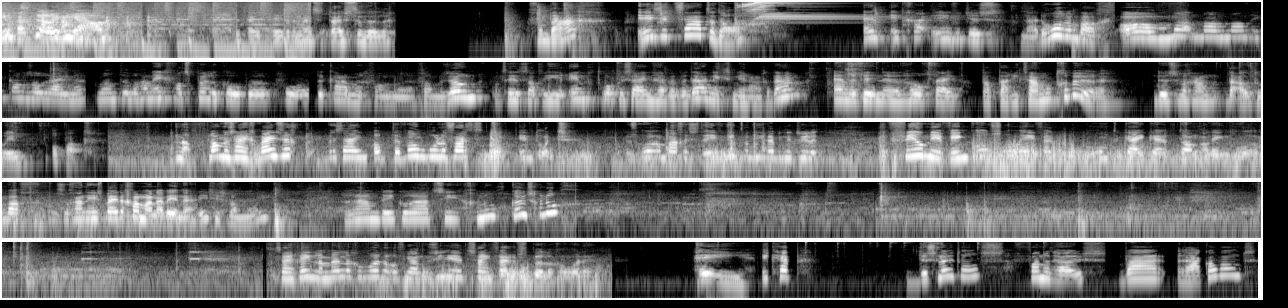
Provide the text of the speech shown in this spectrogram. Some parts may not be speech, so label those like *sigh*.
joh, stel je niet aan. Even tegen de mensen thuis te lullen. Vandaag is het zaterdag. En ik ga eventjes naar de Hornbach. Oh man, man, man, ik kan zo rijmen. Want eh, we gaan even wat spullen kopen voor de kamer van, eh, van mijn zoon. Want sinds dat we hier ingetrokken zijn, hebben we daar niks meer aan gedaan. En we vinden het hoog tijd dat daar iets aan moet gebeuren. Dus we gaan de auto in, op pad. Nou, plannen zijn gewijzigd. We zijn op de Woonboulevard in Dort. Dus Hornbach is het even niet, want hier heb je natuurlijk veel meer winkels om even rond te kijken dan alleen Hornbach. Dus we gaan eerst bij de Gamma naar binnen. Deze is wel mooi. Raamdecoratie, genoeg, keus genoeg. Het zijn geen lamellen geworden of jaloezieën, het zijn verfspullen geworden. Hey, ik heb de sleutels van het huis waar Rako woont.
